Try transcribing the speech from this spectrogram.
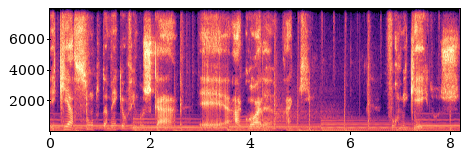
e que assunto também que eu vim buscar é, agora aqui. Formigueiros.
